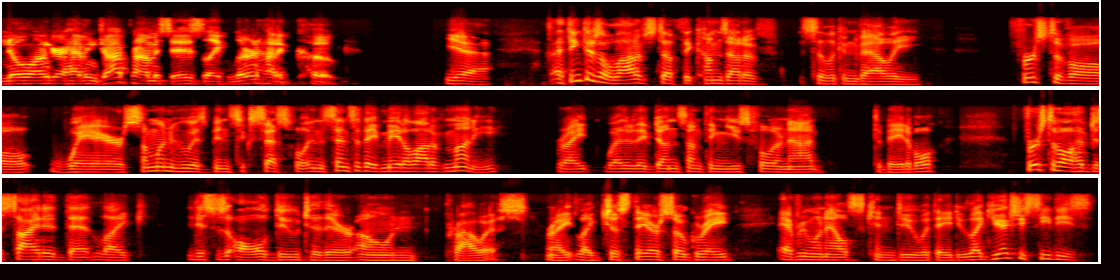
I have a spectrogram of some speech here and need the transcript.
no longer having job promises. Like learn how to code. Yeah, I think there's a lot of stuff that comes out of Silicon Valley first of all, where someone who has been successful in the sense that they've made a lot of money, right? Whether they've done something useful or not, debatable. First of all, have decided that like this is all due to their own prowess, right? Like just they are so great, everyone else can do what they do. Like you actually see these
